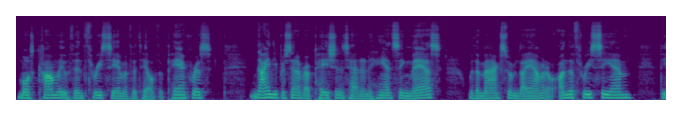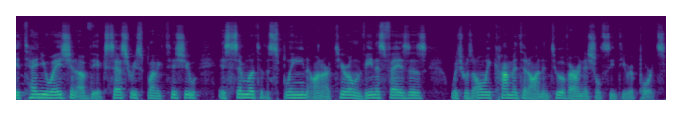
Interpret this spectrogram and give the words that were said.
most commonly within 3 cm of the tail of the pancreas. 90% of our patients had an enhancing mass with a maximum diameter under 3 cm. The attenuation of the accessory splenic tissue is similar to the spleen on arterial and venous phases, which was only commented on in two of our initial CT reports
